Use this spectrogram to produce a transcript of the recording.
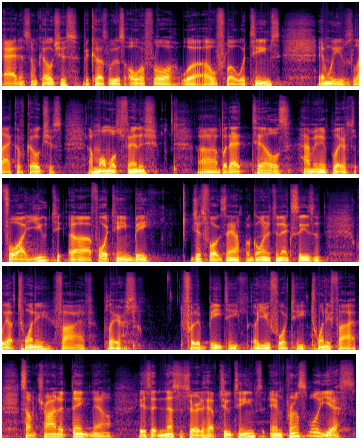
adding some coaches because we was overflow well, overflow with teams, and we was lack of coaches. I'm almost finished, uh, but that tells how many players for our UT, uh, 14B. Just for example, going into next season, we have 25 players for the B team, a U14, 25. So I'm trying to think now, is it necessary to have two teams? In principle, yes.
